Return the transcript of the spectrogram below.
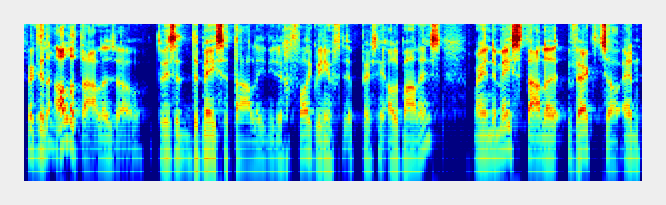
Het werkt in alle talen zo. Tenminste, de meeste talen in ieder geval. Ik weet niet of het per se allemaal is. Maar in de meeste talen werkt het zo. En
